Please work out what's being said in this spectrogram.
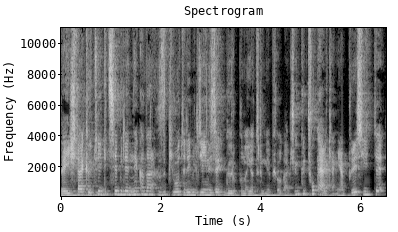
ve işler kötüye gitse bile ne kadar hızlı pivot edebileceğinizi görüp buna yatırım yapıyorlar. Çünkü çok erken yani pre-seed'de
